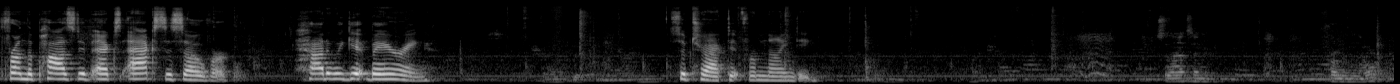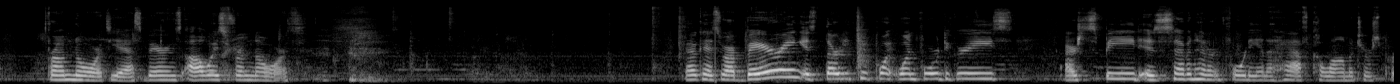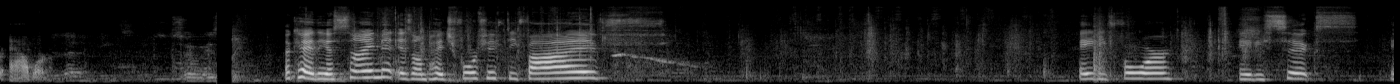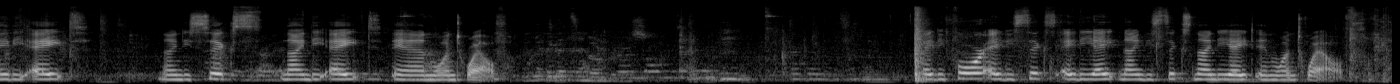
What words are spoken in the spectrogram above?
from the positive x axis over. How do we get bearing? Subtract it from 90. So that's in from the north. From north, yes. Bearing's always from north. Okay, so our bearing is 32.14 degrees. Our speed is 740 and a half kilometers per hour. Okay, the assignment is on page 455. 84, 86, 88, 96, 98, and 112. 84, 86, 88, 96, 98, and 112.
